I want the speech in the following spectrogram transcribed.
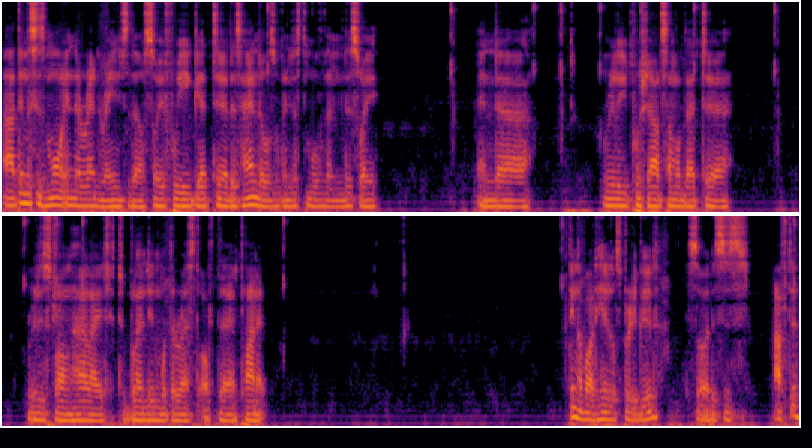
Uh, I think this is more in the red range though. So if we get uh, these handles we can just move them this way. And uh, really push out some of that uh, really strong highlight to blend in with the rest of the planet. About here looks pretty good. So this is after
